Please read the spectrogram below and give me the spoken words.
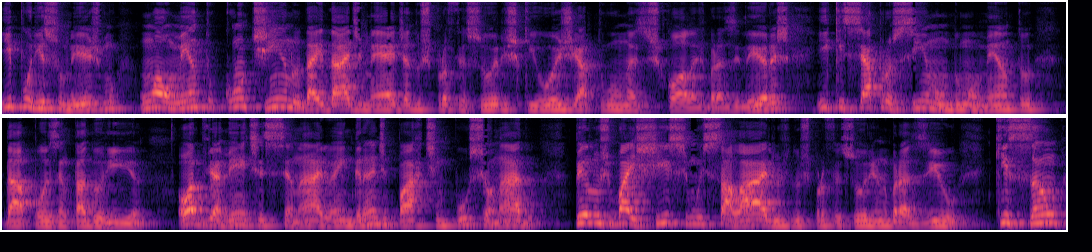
e, por isso mesmo, um aumento contínuo da idade média dos professores que hoje atuam nas escolas brasileiras e que se aproximam do momento da aposentadoria. Obviamente, esse cenário é em grande parte impulsionado pelos baixíssimos salários dos professores no Brasil, que são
